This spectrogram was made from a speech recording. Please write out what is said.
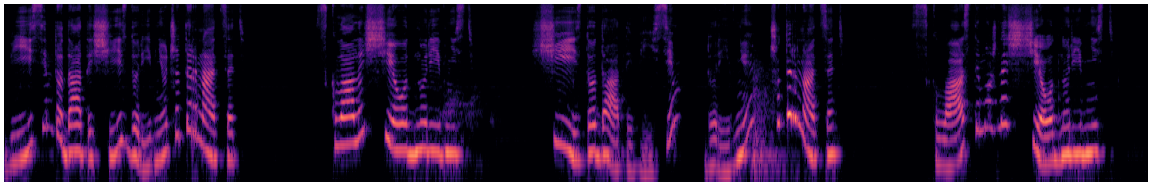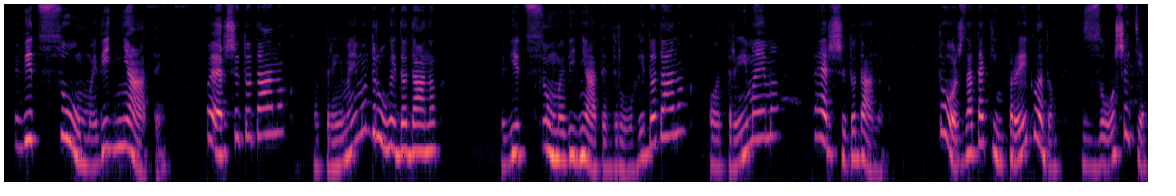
8 додати 6 дорівнює 14. Склали ще одну рівність. 6 додати 8 дорівнює 14. Скласти можна ще одну рівність. Від суми відняти перший доданок, отримаємо другий доданок. Від суми відняти другий доданок, отримаємо перший доданок. Тож, за таким прикладом, в зошиті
